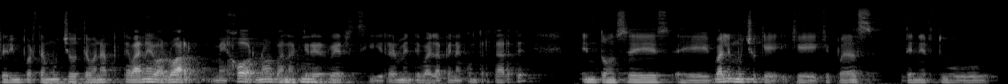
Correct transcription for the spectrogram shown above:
Pero importa mucho, te van a, te van a evaluar mejor, ¿no? Van a Ujú. querer ver si realmente vale la pena contratarte. Entonces, eh, vale mucho que, que- que puedas tener tu,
